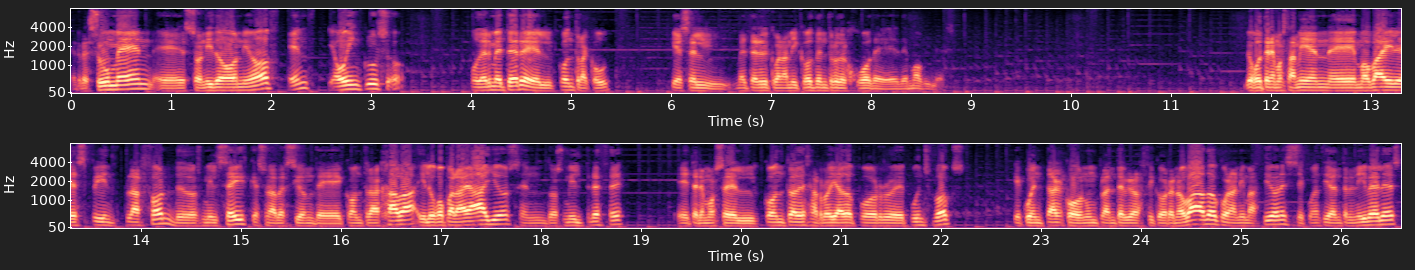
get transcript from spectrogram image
resumen, eh, sonido on y off, o incluso poder meter el contracode, que es el meter el Konami Code dentro del juego de móviles. Luego tenemos también eh, Mobile Sprint Platform de 2006, que es una versión de Contra Java. Y luego para iOS, en 2013, eh, tenemos el Contra desarrollado por eh, Punchbox, que cuenta con un plantel gráfico renovado, con animaciones y secuencia entre niveles.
